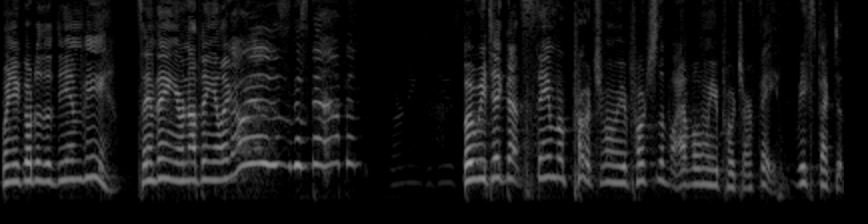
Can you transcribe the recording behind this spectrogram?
when you go to the DMV. Same thing, you're not thinking like, oh yeah, this, this is going to happen. But we take that same approach when we approach the Bible and we approach our faith. We expect it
